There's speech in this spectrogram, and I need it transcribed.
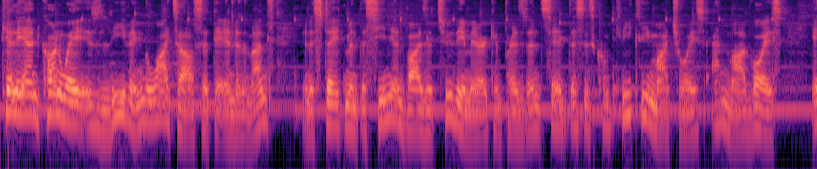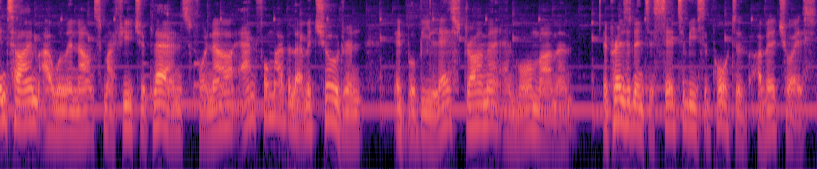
Kellyanne Conway is leaving the White House at the end of the month. In a statement, the senior advisor to the American president said, This is completely my choice and my voice. In time, I will announce my future plans. For now and for my beloved children, it will be less drama and more mama. The president is said to be supportive of her choice.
